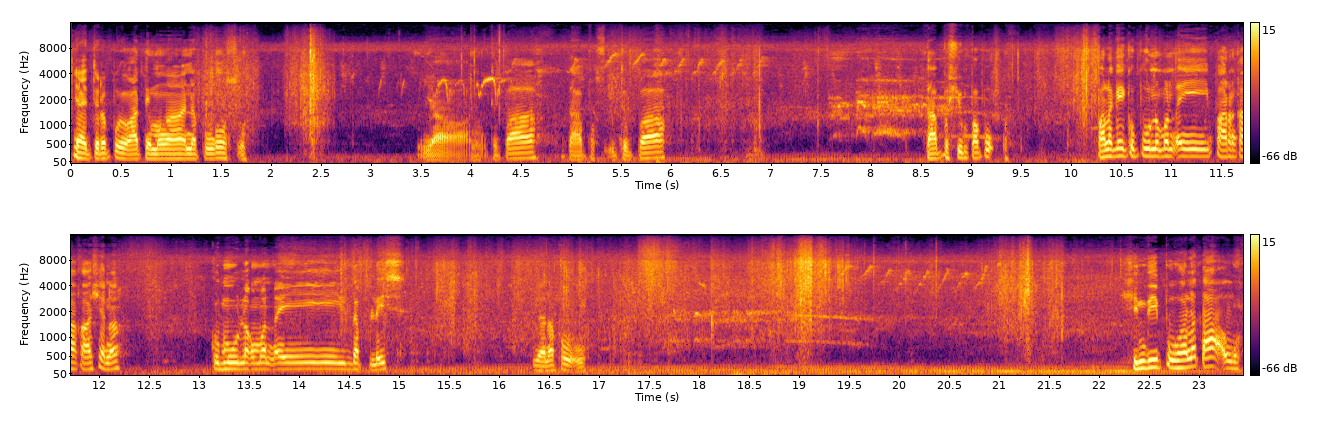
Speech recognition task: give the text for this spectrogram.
Yan, ito na po yung ating mga napungos. Oh. Yan, ito pa. Tapos ito pa. Tapos yung pa po. Palagay ko po naman ay parang kakasya na. Kumulang man ay the place. Yan na po. Oh. Hindi po halata oh.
